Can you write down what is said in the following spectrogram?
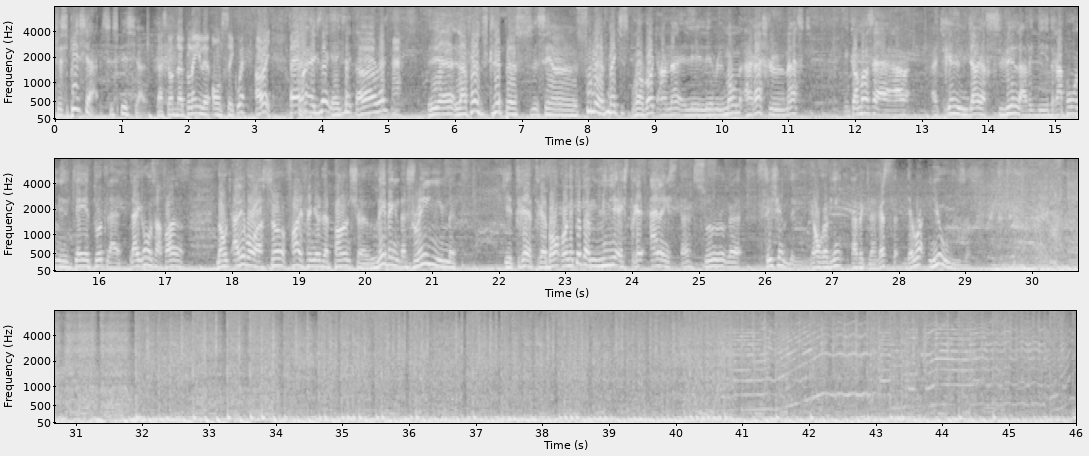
C'est spécial, c'est spécial. Parce qu'on a plein, le on ne sait quoi. Alright. Ouais, exact, exact. Alright. Et euh, la fin du clip, euh, c'est c'est un soulèvement qui se provoque. En, a- les- les- le monde arrache le masque et commence à, à- à créer une guerre civile avec des drapeaux américains, toute la, la grosse affaire. Donc, allez voir ça. Five Finger the Punch, euh, Living the Dream, qui est très très bon. On écoute un mini extrait à l'instant sur euh, CGMD. Et on revient avec le reste des Rock News.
